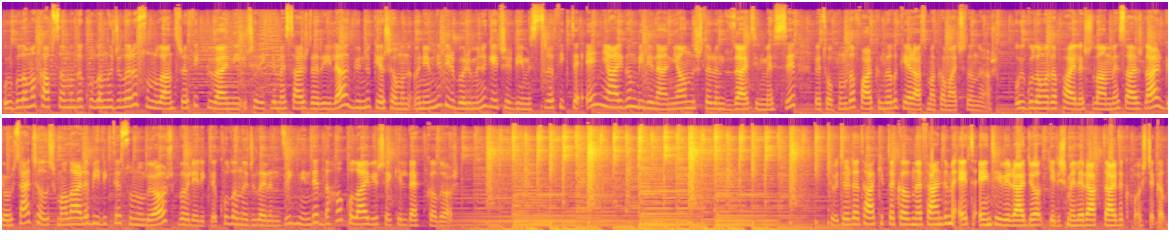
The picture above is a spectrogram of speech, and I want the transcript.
Uygulama kapsamında kullanıcılara sunulan trafik güvenliği içerikli mesajlarıyla günlük yaşamın önemli bir bölümünü geçirdiğimiz trafikte en yaygın bilinen yanlışların düzeltilmesi ve toplumda farkındalık yaratmak amaçlanıyor. Uygulamada paylaşılan mesajlar görsel çalışmalarla birlikte sunuluyor, böylelikle kullanıcıların zihninde daha kolay bir şekilde kalıyor. Twitter'da takipte kalın efendim. Et NTV Radyo gelişmeleri aktardık. Hoşçakalın.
